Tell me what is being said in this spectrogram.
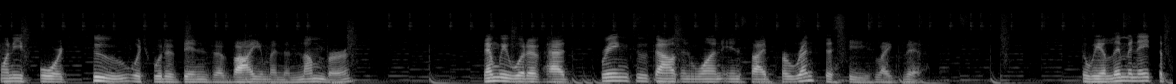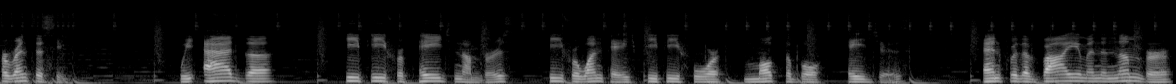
24.2, which would have been the volume and the number. Then we would have had spring 2001 inside parentheses like this. So we eliminate the parentheses. We add the PP for page numbers, P for one page, PP for multiple pages. And for the volume and the number,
